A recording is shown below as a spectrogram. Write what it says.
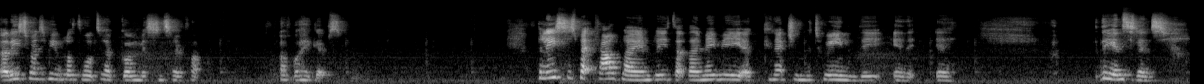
At least 20 people are thought to have gone missing so far. I've got hiccups. Police suspect foul play and believe that there may be a connection between the uh, uh, the incidents.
